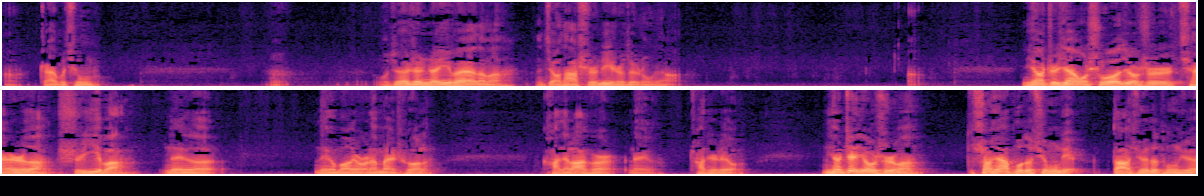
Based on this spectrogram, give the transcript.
啊，摘不清楚。我觉得人这一辈子嘛，脚踏实地是最重要的。啊，你像之前我说，就是前日子十一吧，那个那个网友来卖车了，卡迪拉克那个叉 T 六，你看这就是嘛，上下铺的兄弟，大学的同学，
